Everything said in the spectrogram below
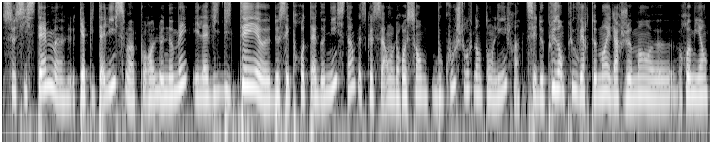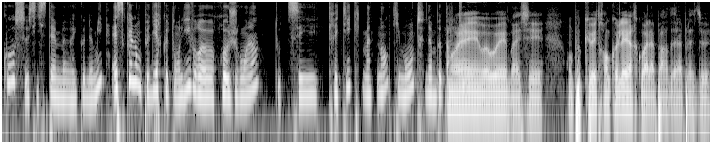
Ce système, le capitalisme, pour le nommer, et l'avidité euh, de ses protagonistes, hein, parce que ça, on le ressent beaucoup, je trouve, dans ton livre. C'est de plus en plus ouvertement et largement euh, remis en cause, ce système euh, économique. Est-ce que l'on peut dire que ton livre rejoint toutes ces critiques maintenant qui montent d'un peu partout? Ouais, ouais, ouais. Bah. On peut que être en colère quoi, à la place de,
